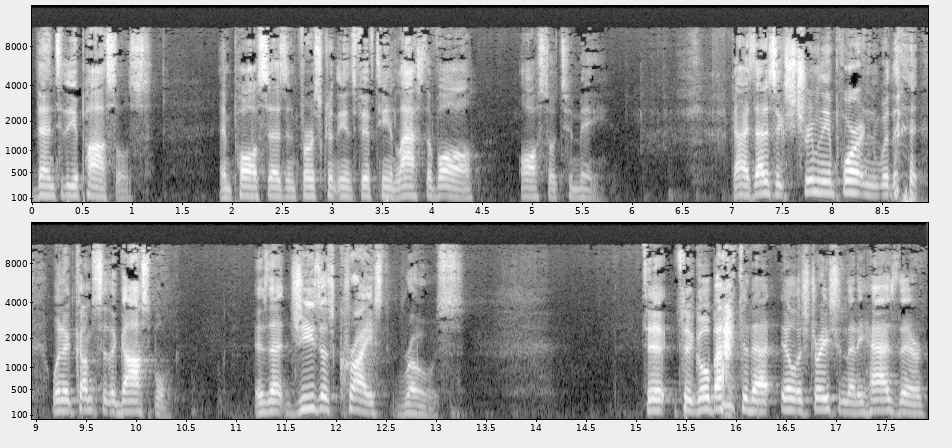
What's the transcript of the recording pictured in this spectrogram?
then to the apostles. And Paul says in 1 Corinthians 15, last of all, also to me. Guys, that is extremely important with, when it comes to the gospel, is that Jesus Christ rose. To, to go back to that illustration that he has there,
